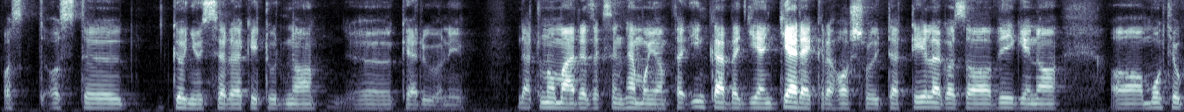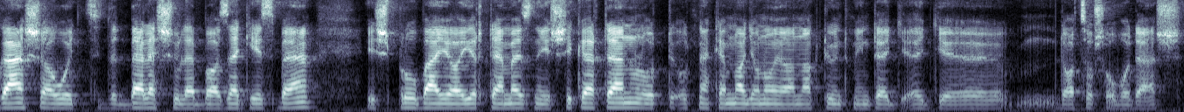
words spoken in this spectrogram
azt, azt ö, könnyűszerrel ki tudna ö, kerülni de hát a nomád ezek szerint nem olyan, fel, inkább egy ilyen gyerekre hasonlít, tehát tényleg az a végén a, a motyogása, hogy belesül ebbe az egészbe, és próbálja értelmezni, és sikertelenül, ott, ott nekem nagyon olyannak tűnt, mint egy, egy dacos óvodás.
